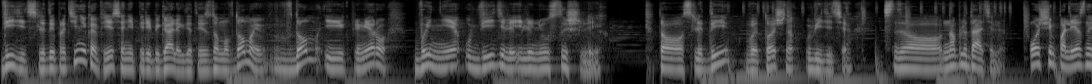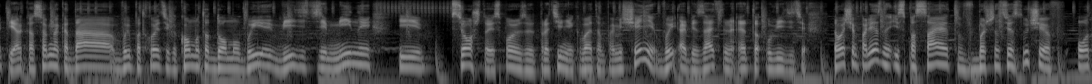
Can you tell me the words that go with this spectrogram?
видеть следы противников, если они перебегали где-то из дома в дом, в дом и, к примеру, вы не увидели или не услышали их, то следы вы точно увидите. Наблюдатель. Очень полезный перк, особенно когда вы подходите к какому-то дому, вы видите мины и все, что использует противник в этом помещении, вы обязательно это увидите. Это очень полезно и спасает в большинстве случаев от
